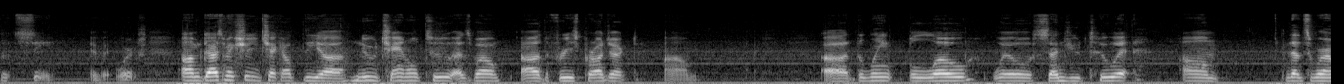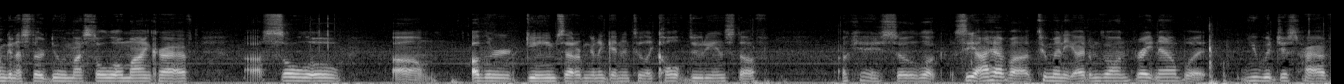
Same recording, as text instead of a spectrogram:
let's see if it works um guys make sure you check out the uh, new channel too as well uh, the Fries project um uh, the link below will send you to it. Um, that's where I'm gonna start doing my solo Minecraft, uh, solo um, other games that I'm gonna get into, like Call of Duty and stuff. Okay, so look, see, I have uh, too many items on right now, but you would just have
